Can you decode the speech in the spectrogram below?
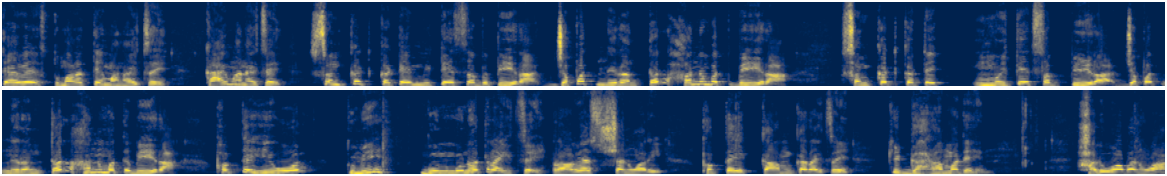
त्यावेळेस तुम्हाला ते म्हणायचंय. काय म्हणायचंय? संकट कटे मिटे सब पीरा जपत निरंतर हनुमत बीरा संकट कटे मिटे सब पीरा जपत निरंतर हनुमत बीरा फक्त ही ओळ तुम्ही गुणगुणत राहायचंय. राव्या शनिवारी. फक्त एक काम करायचंय की घरामध्ये हलवा बनवा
